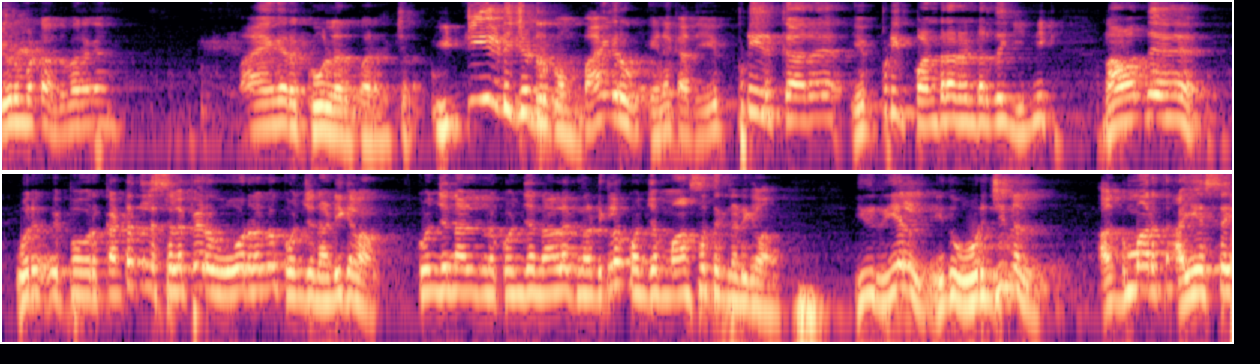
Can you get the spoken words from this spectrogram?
இவர் மட்டும் அந்த பாருங்க. பயங்கர கூல இருப்பாரு ஆக்சுவலா இடி அடிச்சுட்டு இருக்கும் பயங்கர எனக்கு அது எப்படி இருக்காரு எப்படி பண்றாருன்றது இன்னைக்கு நான் வந்து ஒரு இப்போ ஒரு கட்டத்துல சில பேர் ஓரளவு கொஞ்சம் நடிக்கலாம். கொஞ்ச நாள் கொஞ்ச நாளுக்கு நடிக்கலாம் கொஞ்சம் மாசத்துக்கு நடிக்கலாம். இது ரியல் இது ஒரிஜினல் அக்மார்க் ஐஎஸ்ஐ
